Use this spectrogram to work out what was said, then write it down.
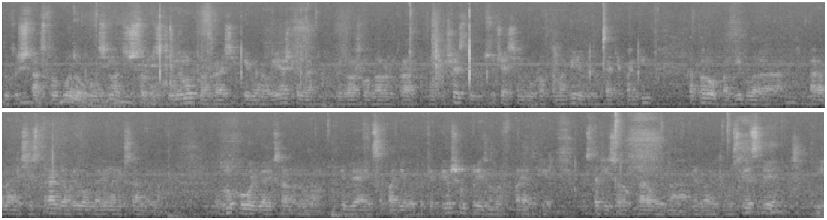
2016 года около 18 часов 10 минут на трассе Кемерово-Яшкино произошло дорожно-транспортное происшествие с участием двух автомобилей, в результате погиб, которого погибла родная сестра Гаврилова Галина Александровна. Внукова Ольга Александровна является по делу потерпевшим, признана в порядке статьи 42 на предварительном следствии и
